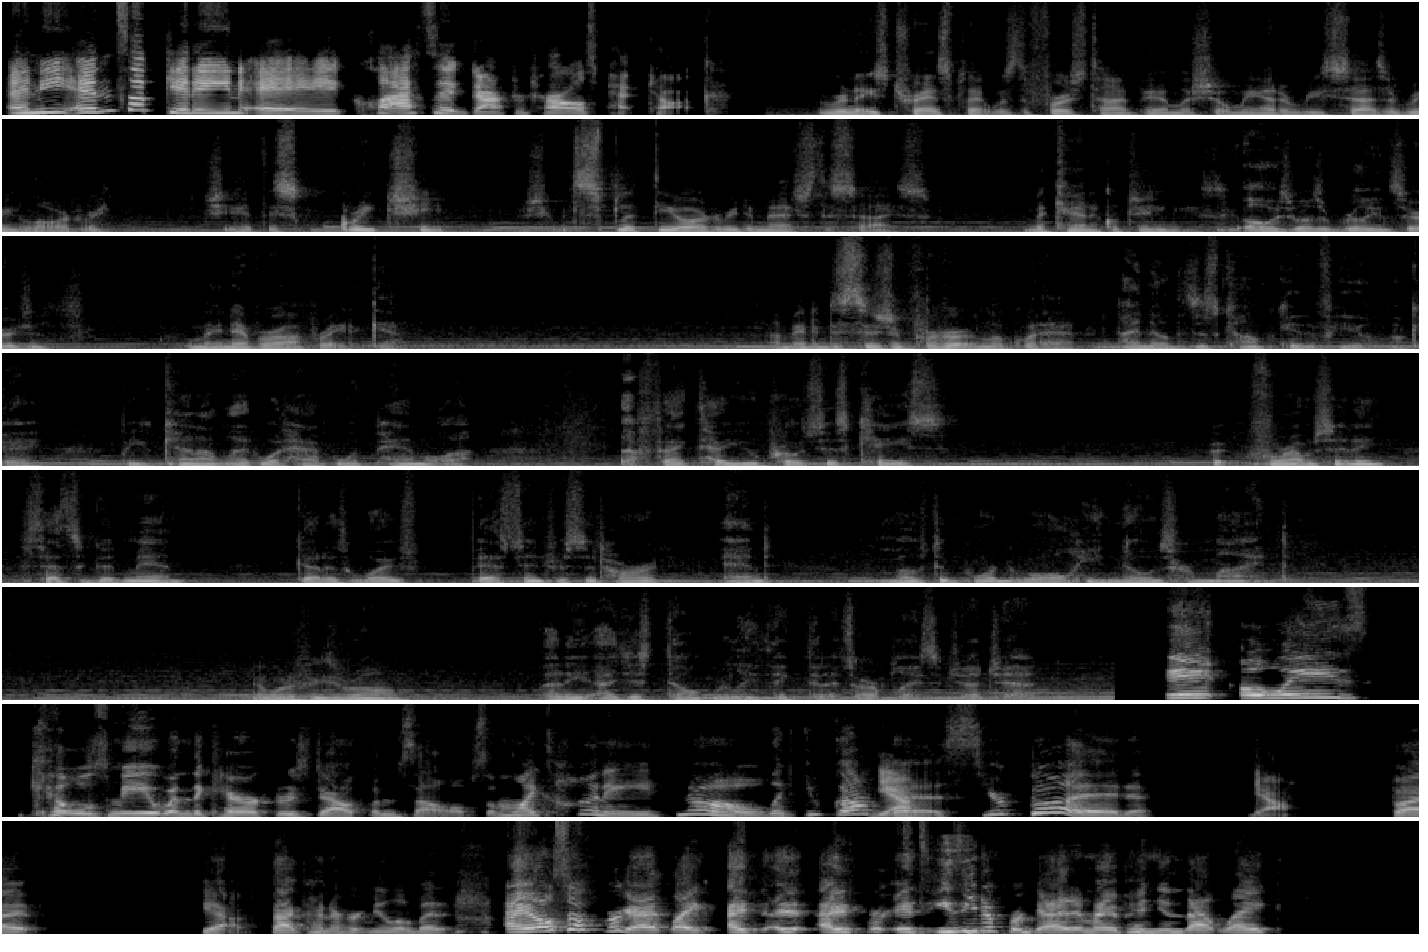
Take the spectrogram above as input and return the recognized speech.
And he ends up getting a classic Dr. Charles pep talk. Renee's transplant was the first time Pamela showed me how to resize a renal artery. She had this great sheet she would split the artery to match the size. Mechanical genius He always was a brilliant surgeon. who may never operate again. I made a decision for her, and look what happened. I know this is complicated for you, okay? But you cannot let what happened with Pamela affect how you approach this case. But For where I'm sitting, Seth's a good man, got his wife's best interest at heart, and most important of all, he knows her mind. And what if he's wrong? Buddy, I just don't really think that it's our place to judge that. It always kills me when the characters doubt themselves. I'm like, honey, no, like you got Yeah. this. You're good. Yeah. But yeah, that kind of hurt me a little bit. I also forget, like, I, I, I, for- it's easy to forget, in my opinion, that like,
